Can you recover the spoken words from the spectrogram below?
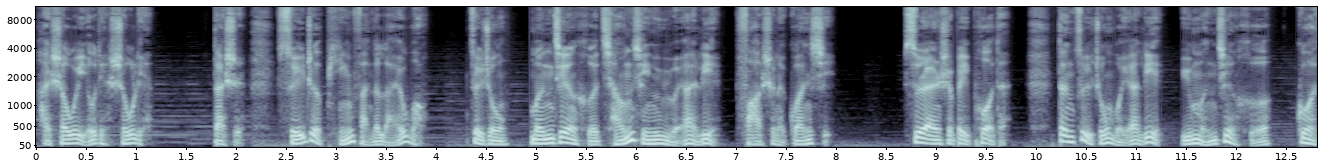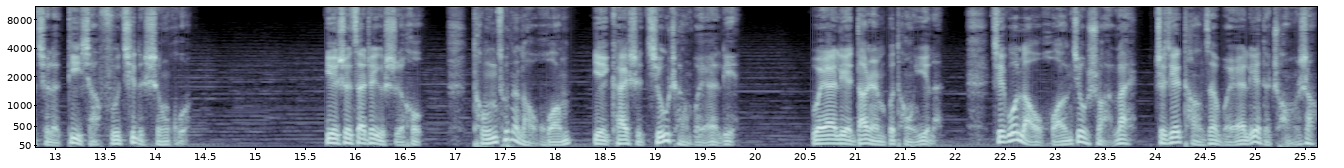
还稍微有点收敛，但是随着频繁的来往，最终蒙建和强行与韦爱烈发生了关系，虽然是被迫的，但最终韦爱烈与蒙建和。过起了地下夫妻的生活。也是在这个时候，同村的老黄也开始纠缠韦爱烈，韦爱烈当然不同意了。结果老黄就耍赖，直接躺在韦爱烈的床上，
